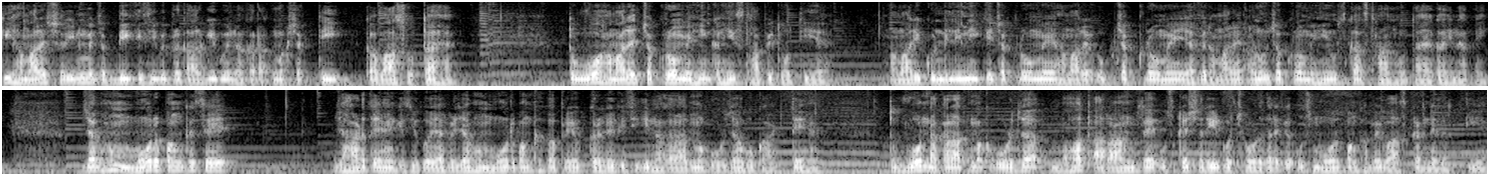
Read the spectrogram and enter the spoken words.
कि हमारे शरीर में जब भी किसी भी प्रकार की कोई नकारात्मक शक्ति का वास होता है तो वो हमारे चक्रों में ही कहीं स्थापित होती है। हमारी कुंडलिनी के चक्रों में, हमारे उपचक्रों में या फिर हमारे अणु चक्रों में ही उसका स्थान होता है कहीं ना कहीं। जब हम मोर पंख से झाड़ते हैं किसी को या फिर जब हम मोर पंख का प्रयोग करके किसी की नकारात्मक ऊर्जा को काटते हैं तो वो नकारात्मक ऊर्जा बहुत आराम से उसके शरीर को छोड़ करके उस मोर पंख में वास करने लगती है।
